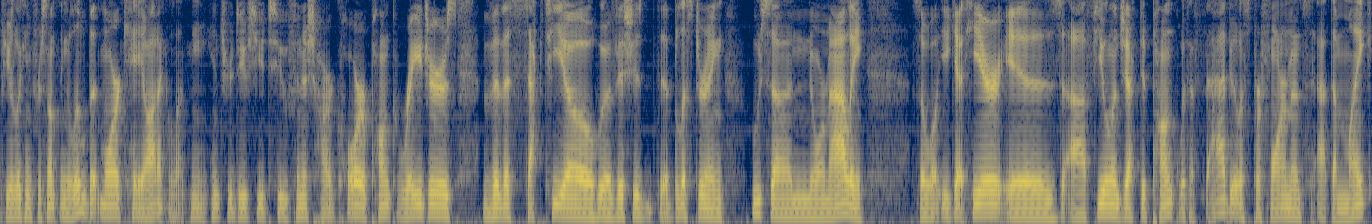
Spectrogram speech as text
If you're looking for something a little bit more chaotic, let me introduce you to Finnish hardcore punk ragers Vivisektio, who have issued the blistering Uusi Normaali. So, what you get here is uh, fuel injected punk with a fabulous performance at the mic,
